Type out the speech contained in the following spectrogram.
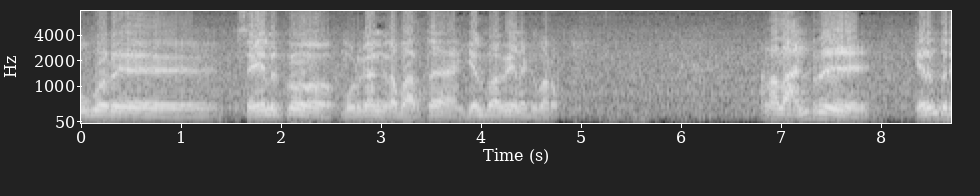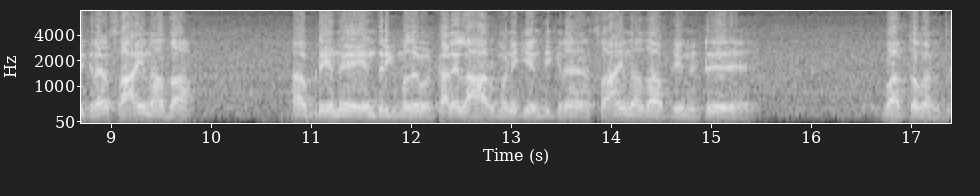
ஒவ்வொரு செயலுக்கும் முருகாங்கிற வார்த்தை இயல்பாகவே எனக்கு வரும். ஆனால் அன்று எழுந்திருக்கிறேன் சாய்நாதா அப்படின்னு எந்திரிக்கும் போது காலையில் ஆறு மணிக்கு எந்திரிக்கிறேன் சாய்நாதா அப்படின்னுட்டு வார்த்தை வருது.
